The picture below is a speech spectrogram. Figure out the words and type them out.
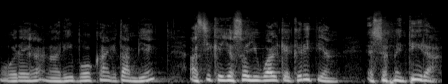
oreja, nariz, boca, yo también. Así que yo soy igual que Cristian. Eso es mentira.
